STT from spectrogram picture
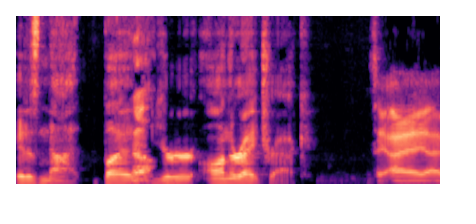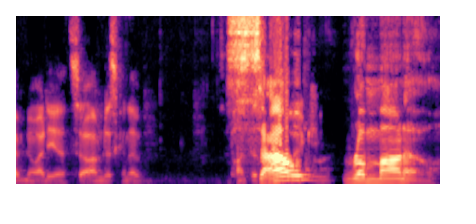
It is not, but No. you're on the right track. say I, I have no idea, so I'm just gonna Sal. Romano.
